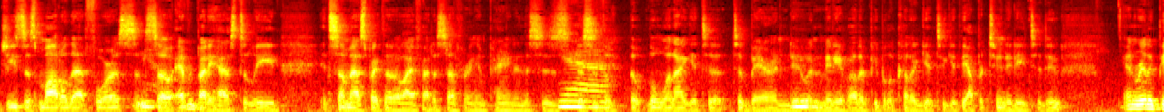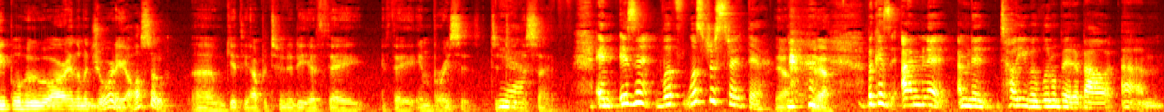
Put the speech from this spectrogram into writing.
Jesus modeled that for us, and Yeah. so everybody has to lead in some aspect of their life out of suffering and pain. And this is this is Mm. the, the, the one I get to to bear and do, and many of other people of color get to get the opportunity to do. And really, people who are in the majority also um, get the opportunity if they if they embrace it to Yeah. do the same. And isn't let's let's just start there. Yeah, yeah. because I'm gonna I'm gonna tell you a little bit about um,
